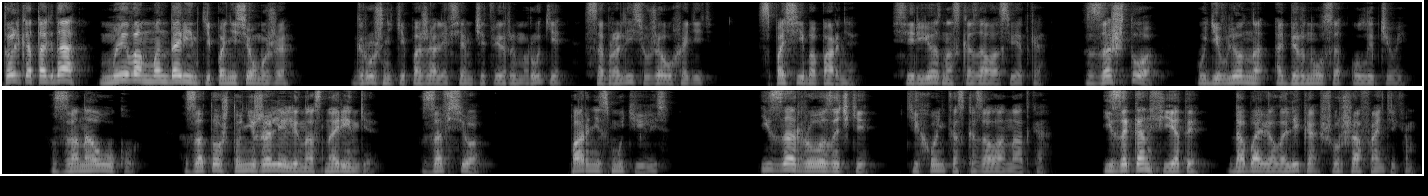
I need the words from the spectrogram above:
Только тогда мы вам мандаринки понесем уже. Грушники пожали всем четверым руки, собрались уже уходить. «Спасибо, парни», – серьезно сказала Светка. «За что?» – удивленно обернулся улыбчивый. «За науку. За то, что не жалели нас на ринге. За все». Парни смутились. «И за розочки», – тихонько сказала Натка. «И за конфеты», – добавила Лика, шурша фантиком.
